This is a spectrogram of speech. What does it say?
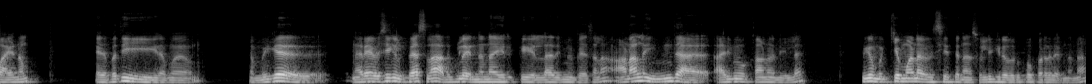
பயணம். இதை பற்றி நம்ம மிக நிறைய விஷயங்கள் பேசலாம். அதுக்குள்ளே என்னென்ன இருக்குது எல்லாத்தையுமே பேசலாம். ஆனாலும் இந்த அறிமுக காணொலியில் மிக முக்கியமான விஷயத்தை நான் சொல்லிக்கிற விருப்பப்படுறது என்னென்னா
